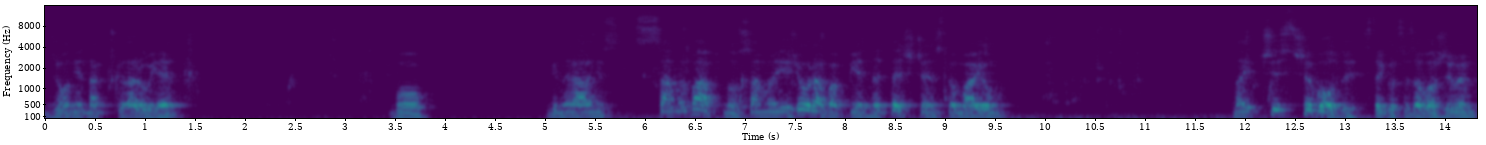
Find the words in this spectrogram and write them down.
że on jednak klaruje, bo generalnie same wapno, same jeziora wapienne też często mają najczystsze wody, z tego co zauważyłem,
